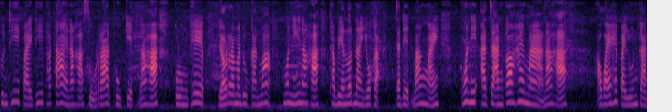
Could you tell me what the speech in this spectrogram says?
พื้นที่ไปที่ภาคใต้นะคะ สุราษฎร์ภูเก็ตนะคะ กรุงเทพ เดี๋ยวเรามาดูกันว่างวันนี้นะคะ ทะเบียนรถนายกอะ่ะจะเด็ดบ้างไหมวันนี้อาจารย์ก็ให้มานะคะ เอาไว้ให้ไปลุ้นกัน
